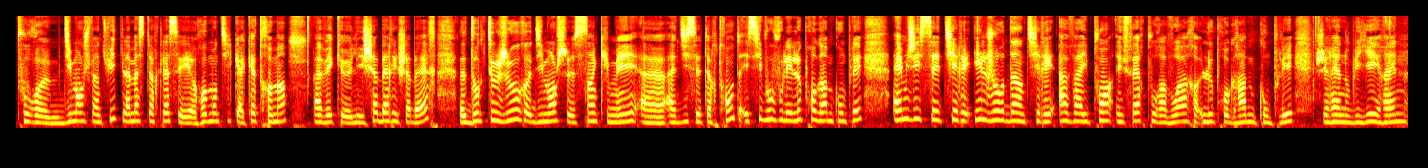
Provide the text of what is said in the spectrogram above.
pour euh, dimanche 28, la masterclass est romantique à quatre mains avec les Chabert et Chabert. Donc toujours dimanche 5 mai à 17h30. Et si vous voulez le programme complet, mjc-iljourdain-availle.fr pour avoir le programme complet. J'ai rien oublié, Irène.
